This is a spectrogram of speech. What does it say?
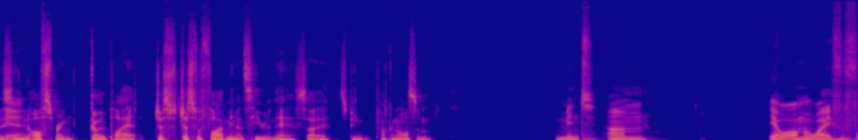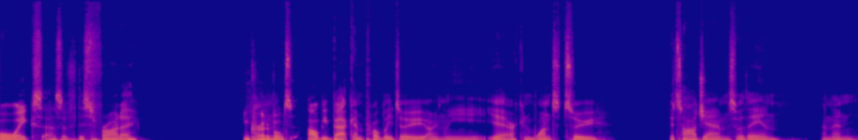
Listening Yeah. to Offspring, go play it. Just just for five minutes here and there. So it's been fucking awesome. Mint. Um Yeah, well I'm away for four weeks as of this Friday. Incredible. And I'll be back and probably do only yeah, I reckon one to two guitar jams with Ian and then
